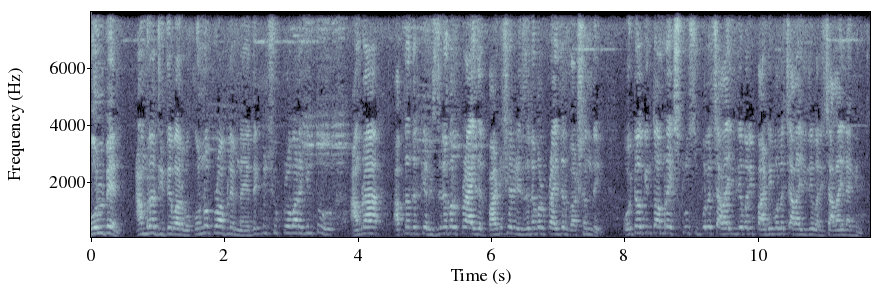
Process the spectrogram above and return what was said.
বলবেন, আমরা দিতে পারব, কোনো প্রবলেম নাই। দেখবেন শুক্রবারে কিন্তু আমরা আপনাদেরকে রিজনেবল প্রাইজের পার্টি শাড়ি রিজনেবল প্রাইজের ভার্সন দিই। ওইটাও কিন্তু আমরা এক্সক্লুসিভ বলে চালাই দিতে পারি পার্টি বলে চালাই দিতে পারি, চালাই না কিন্তু।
